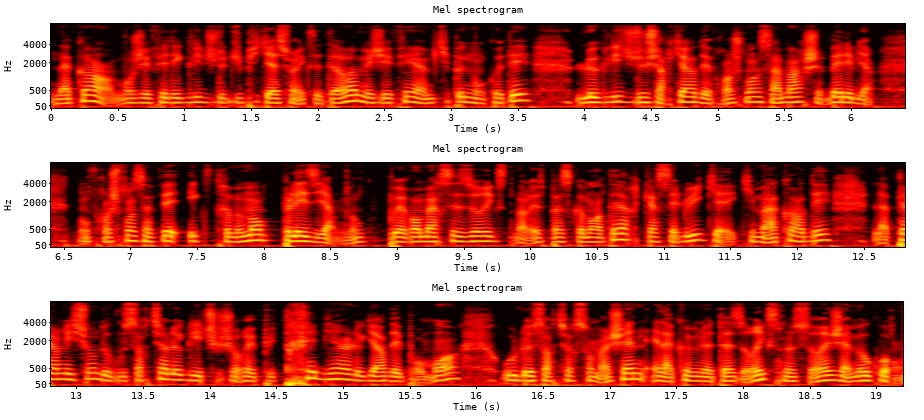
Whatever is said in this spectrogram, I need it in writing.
d'accord Bon j'ai fait des glitches de duplication, etc. Mais j'ai fait un petit peu de mon côté le glitch de Sharkard et franchement ça marche bel et bien. Donc franchement ça fait extrêmement plaisir. Donc vous pouvez remercier Zorix dans l'espace commentaire car c'est lui qui, qui m'a accordé la permission de vous sortir le glitch. J'aurais pu très bien le garder pour moi ou le sortir sur ma chaîne et la communauté Zorix ne serait jamais au courant.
